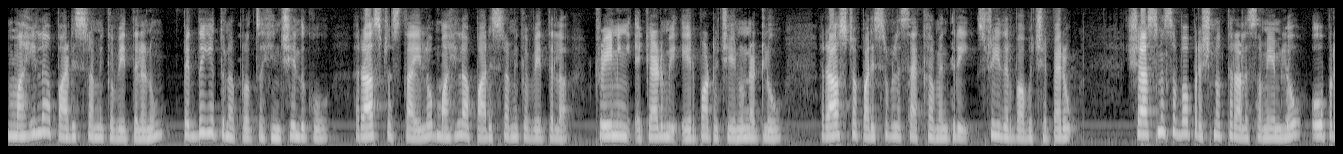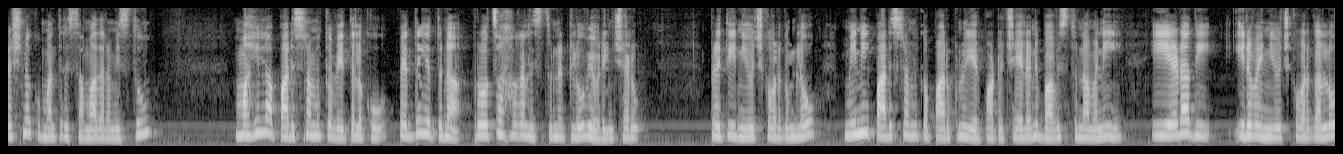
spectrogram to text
మహిళా పారిశ్రామికవేత్తలను పెద్ద ఎత్తున ప్రోత్సహించేందుకు రాష్ట్ర స్థాయిలో మహిళా పారిశ్రామికవేత్తల ట్రైనింగ్ అకాడమీ ఏర్పాటు చేయనున్నట్లు రాష్ట్ర పరిశ్రమల శాఖ మంత్రి శ్రీధర్ బాబు చెప్పారు. శాసనసభ ప్రశ్నోత్తరాల సమయంలో ఓ ప్రశ్నకు మంత్రి సమాధానమిస్తూ మహిళా పారిశ్రామికవేత్తలకు పెద్ద ఎత్తున ప్రోత్సాహకాలిస్తున్నట్లు వివరించారు. ప్రతి నియోజకవర్గంలో మినీ పారిశ్రామిక పార్కును ఏర్పాటు చేయాలని భావిస్తున్నామని ఈ ఏడాది ఇరవై నియోజకవర్గాల్లో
